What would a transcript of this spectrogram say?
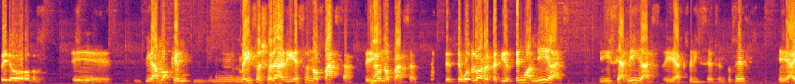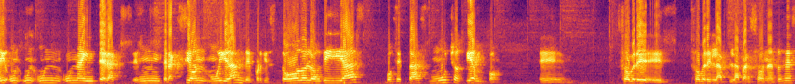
pero eh, digamos que mm, me hizo llorar y eso no pasa, te digo no pasa. Te, te vuelvo a repetir, tengo amigas, hice amigas eh, actrices, entonces eh, hay un- un- un- una, interac- una interacción muy grande porque todos los días vos estás mucho tiempo eh, sobre, sobre la, la persona, entonces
